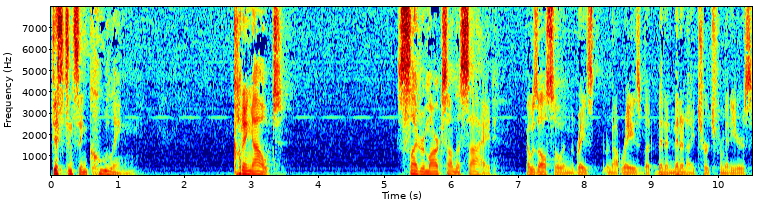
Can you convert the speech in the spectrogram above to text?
Distancing, cooling, cutting out, slight remarks on the side. I was also in the raised, or not raised, but been in Mennonite church for many years.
